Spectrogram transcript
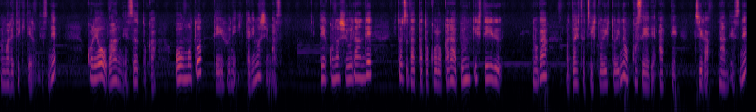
生まれてきてるんですね。これをワンネスとか大元っていうふうに言ったりもします。でこの集団で一つだったところから分岐しているのが私たち一人一人の個性であって自我なんですね。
